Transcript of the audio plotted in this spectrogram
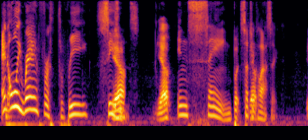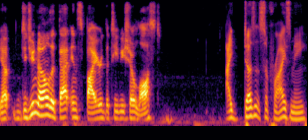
and only ran for three seasons. Yeah. Yep, Insane, but such a classic. yep. Did you know that that inspired the TV show Lost? I doesn't surprise me.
